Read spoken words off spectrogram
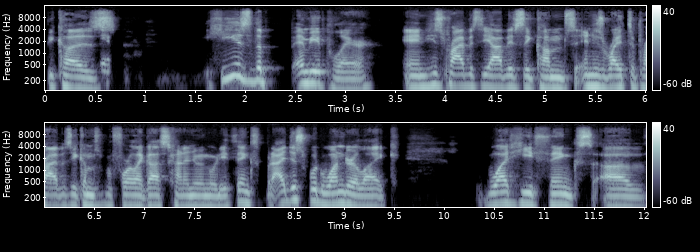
because yeah. he is the NBA player and his privacy obviously comes and his right to privacy comes before like us kind of knowing what he thinks but i just would wonder like what he thinks of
